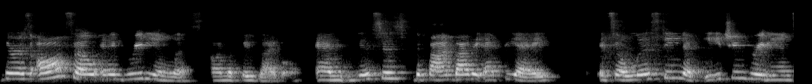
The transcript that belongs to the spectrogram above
there is also an ingredient list on the food label, and this is defined by the FDA. It's a listing of each ingredient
